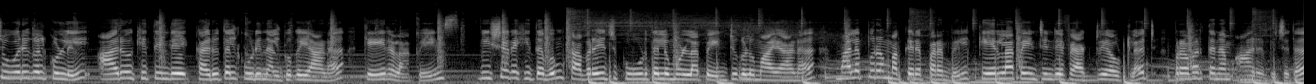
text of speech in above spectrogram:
ചുവരുകൾക്കുള്ളിൽ ആരോഗ്യത്തിന്റെ കരുതൽ കൂടി നൽകുകയാണ് കേരള പെയിന്റ്സ്. വിഷരഹിതവും കവറേജ് കൂടുതലുമുള്ള പെയിന്റുകളുമായാണ് മലപ്പുറം മക്കരപ്പറമ്പിൽ കേരള പെയിന്റിന്റെ ഫാക്ടറി ഔട്ട്ലെറ്റ് പ്രവർത്തനം ആരംഭിച്ചത്.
